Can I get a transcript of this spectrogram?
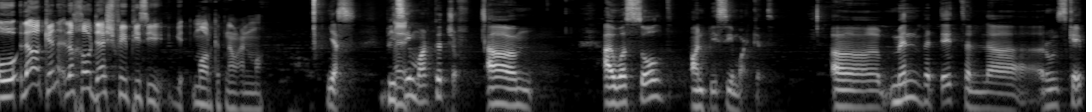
ولكن الاخو دش في PC market نوعا ما Yes. PC إيه. market شوف. I was sold on PC market. Uh, من بديت ال RuneScape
